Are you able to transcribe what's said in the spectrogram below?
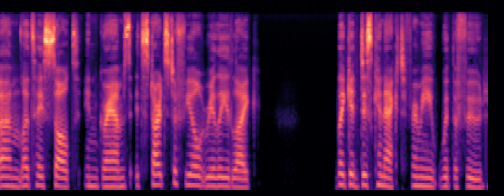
um, let's say, salt in grams, it starts to feel really like like a disconnect for me with the food.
